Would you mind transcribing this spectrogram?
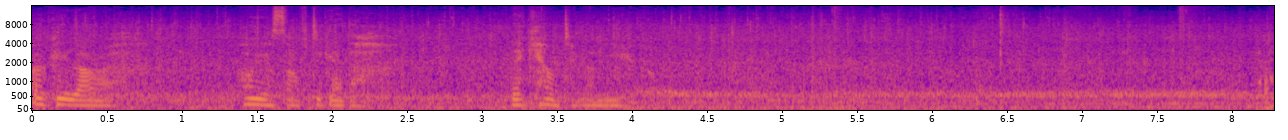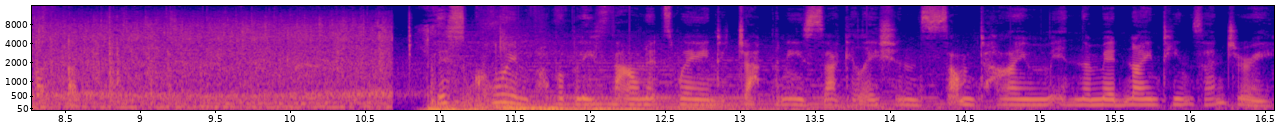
Okay, Lara. Pull yourself together. They're counting on you. Found its way into Japanese circulation sometime in the mid 19th century.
